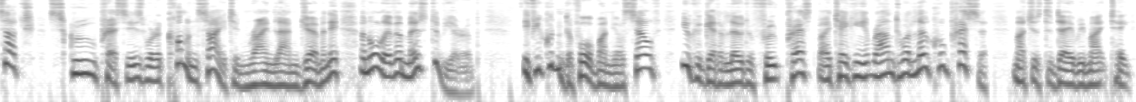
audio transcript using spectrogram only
Such screw presses were a common sight in Rhineland, Germany, and all over most of Europe. If you couldn't afford one yourself, you could get a load of fruit pressed by taking it round to a local presser, much as today we might take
